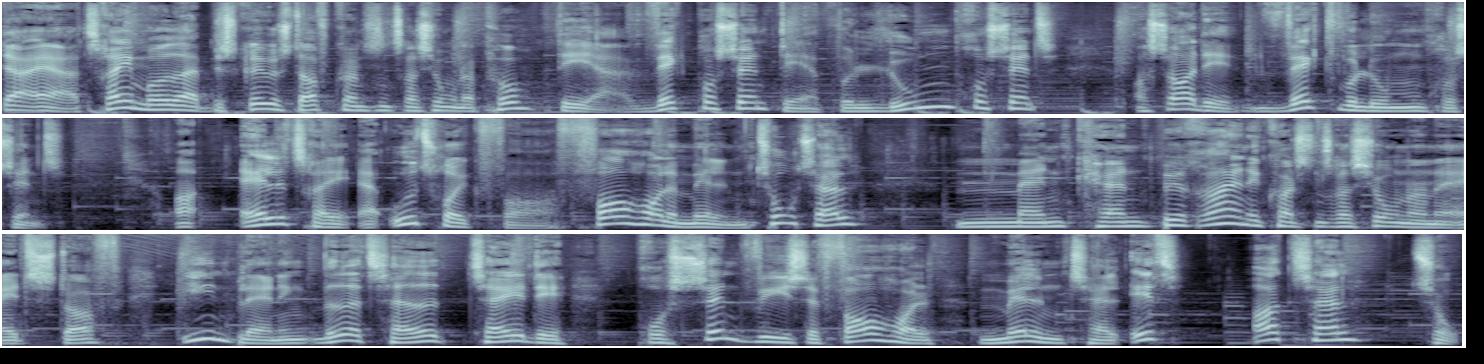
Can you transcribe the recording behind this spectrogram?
Der er tre måder at beskrive stofkoncentrationer på. Det er vægtprocent, det er volumenprocent, og så er det vægtvolumenprocent og alle tre er udtryk for forholdet mellem to tal. Man kan beregne koncentrationerne af et stof i en blanding ved at tage, tage det procentvise forhold mellem tal 1 og tal 2.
